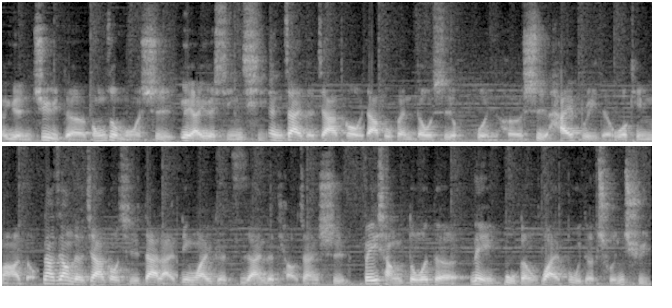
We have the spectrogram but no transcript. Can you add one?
远距的工作模式越来越兴起，现在的架构大部分都是混合式 （hybrid） 的 working model。那这样的架构其实带来另外一个治安的挑战，是非常多的内部跟外部的存取。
